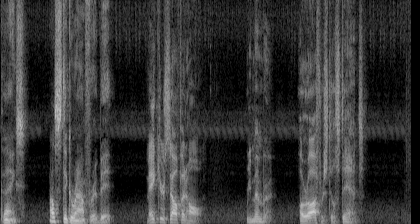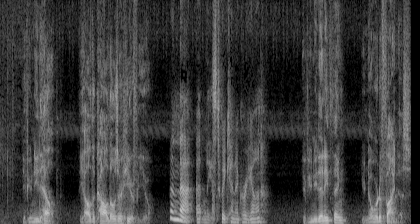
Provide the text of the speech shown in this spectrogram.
Thanks. I'll stick around for a bit. Make yourself at home. Remember, our offer still stands. If you need help, the Aldecaldos are here for you. And that, at least, we can agree on. If you need anything, you know where to find us.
